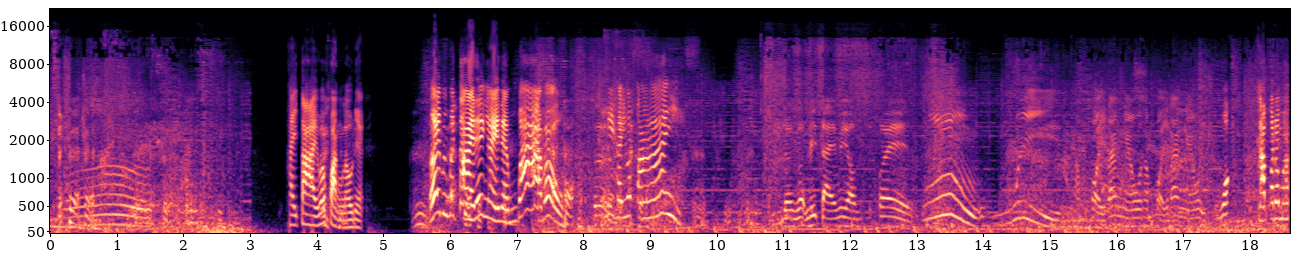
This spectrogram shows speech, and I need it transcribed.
บใครตายว่าฝั่งเราเนี่ย เฮ้ย มึงไปตายได้ไงเนี่ย มึงบ้าเปล่าไม่มีใครว่าตาย เดินก็พี่ตายไม่ยอม เว้ยอืมอุ้ยทำปล่อยร่างเงาทำปล่อยร่างเงาไอ้พวกกลับมาทำไม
